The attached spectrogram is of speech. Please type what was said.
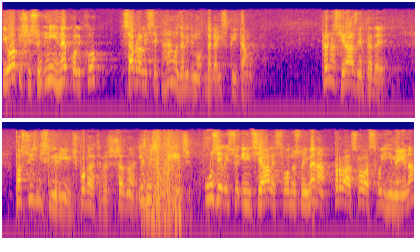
I otišli su njih nekoliko. Sabrali se, hajmo da vidimo, da ga ispitamo. Prenosi razne predaje. Pa su izmislili riječ. Pogledajte, broj, šta zna? Izmislili riječ. Uzeli su inicijale, odnosno imena, prva slova svojih imena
